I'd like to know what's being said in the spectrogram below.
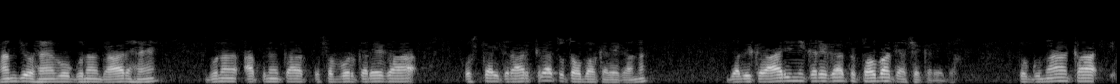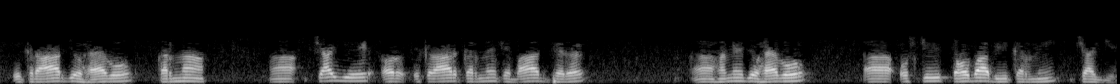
ہم جو ہیں وہ گناہ گار ہیں، گناہ اپنے کا تصور کرے گا اس کا اقرار کرا تو توبہ کرے گا نا۔ جب اقرار ہی نہیں کرے گا تو توبہ کیسے کرے گا؟ تو گناہ کا اقرار جو ہے وہ کرنا چاہیے اور اقرار کرنے کے بعد پھر ہمیں جو ہے وہ اس کی توبہ بھی کرنی چاہیے۔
